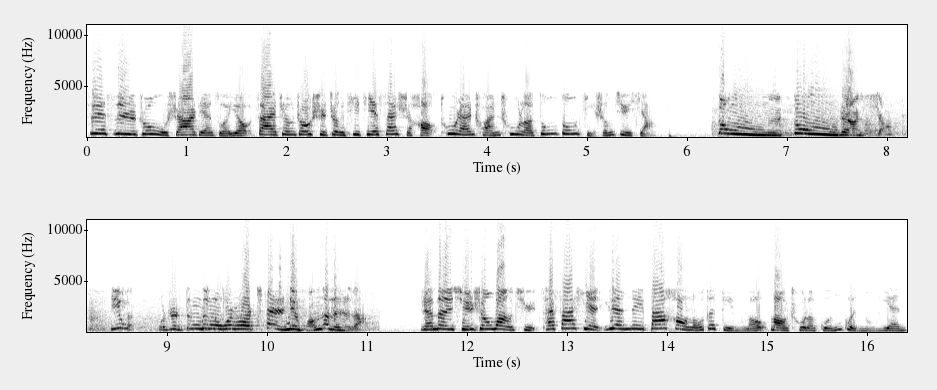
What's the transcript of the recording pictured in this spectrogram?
四月四日中午十二点左右，在郑州市正七街三十号，突然传出了咚咚几声巨响，咚咚这样响，因为我这噔噔的，我说还拆人家房子了似的。人们循声望去，才发现院内八号楼的顶楼冒出了滚滚浓烟。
